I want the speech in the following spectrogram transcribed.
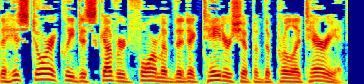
the historically discovered form of the dictatorship of the proletariat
